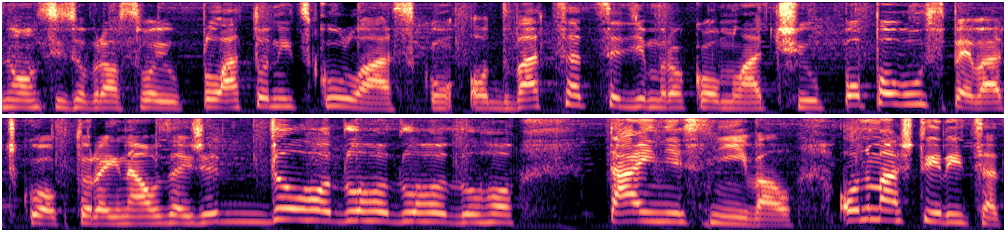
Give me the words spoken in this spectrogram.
No on si zobral svoju platonickú lásku o 27 rokov mladšiu popovú spevačku, o ktorej naozaj že dlho, dlho, dlho, dlho tajne sníval. On má 47,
